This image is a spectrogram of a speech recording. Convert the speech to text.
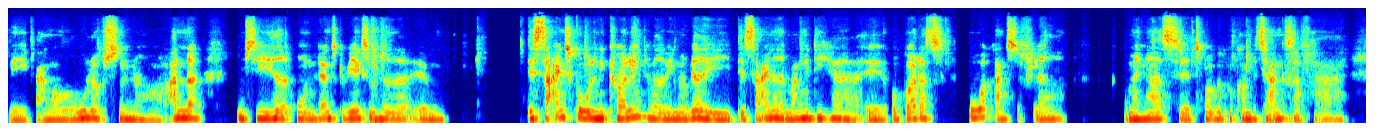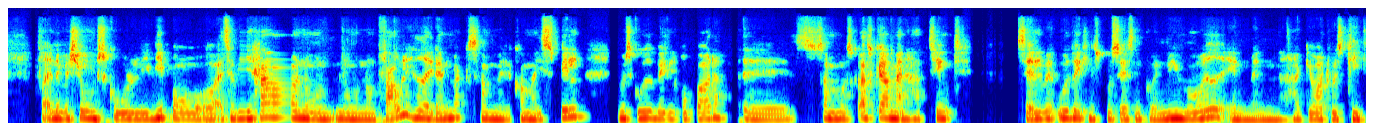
ved Bang Olufsen og andre, som siger, hedder danske virksomheder. Øh, Designskolen i Kolding har været involveret i designet af mange af de her øh, robotters brugergrænseflader. Og man har også øh, trukket på kompetencer fra fra animationsskolen i Viborg. Og, altså, vi har jo nogle, nogle, nogle fagligheder i Danmark, som øh, kommer i spil, når man skal udvikle robotter, øh, som måske også gør, at man har tænkt selve udviklingsprocessen på en ny måde, end man har gjort hos de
